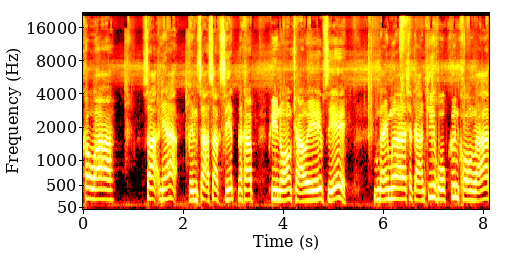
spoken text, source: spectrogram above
เข้าว่าสะเนี้ยเป็นสะศักดิ์สิทธิ์นะครับ พี่น้องชาวเอฟซีในเมื่อรัชกาลที่หกขึ้นครองราช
